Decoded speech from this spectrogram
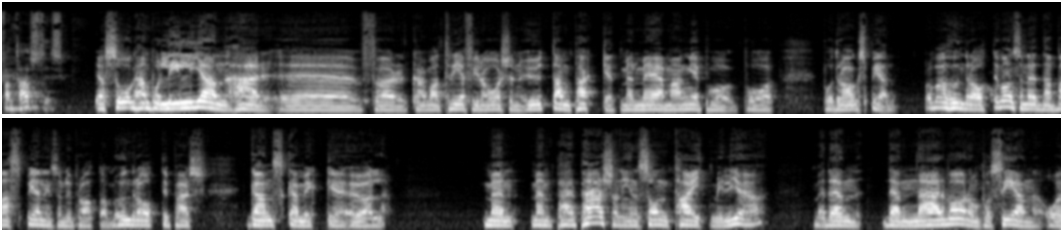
Fantastisk. Jag såg han på Liljan här eh, för kan vara tre, fyra år sedan utan packet men med Mange på, på, på dragspel. Det var 180, det var en sån där basspelning som du pratade om. 180 pers, ganska mycket öl. Men, men Per Persson i en sån tight miljö med den, den närvaron på scen och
